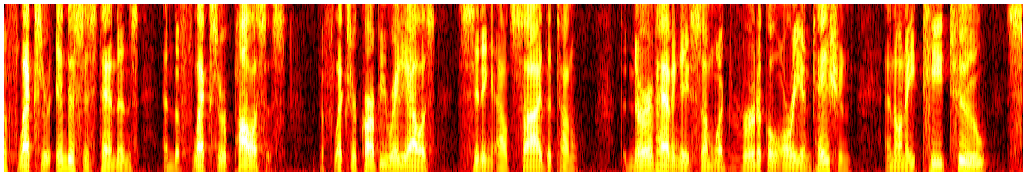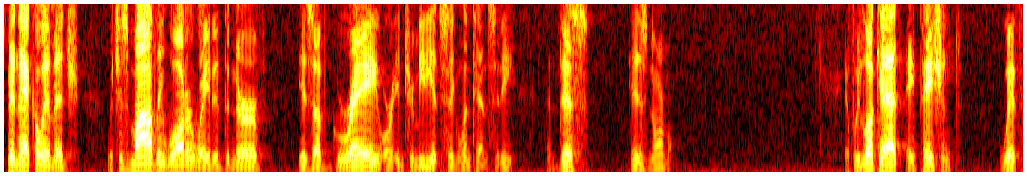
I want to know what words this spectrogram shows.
the flexor indicis tendons and the flexor pollicis, with the flexor carpi radialis sitting outside the tunnel. The nerve having a somewhat vertical orientation and on a T2 spin echo image, which is mildly water weighted, the nerve is of gray or intermediate signal intensity, and this is normal. If we look at a patient with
